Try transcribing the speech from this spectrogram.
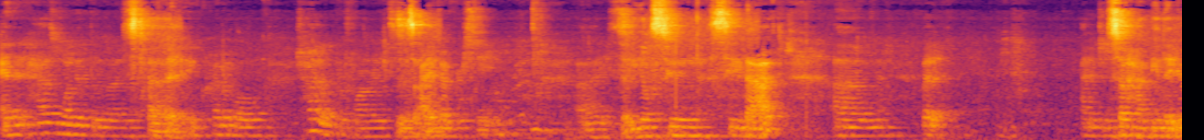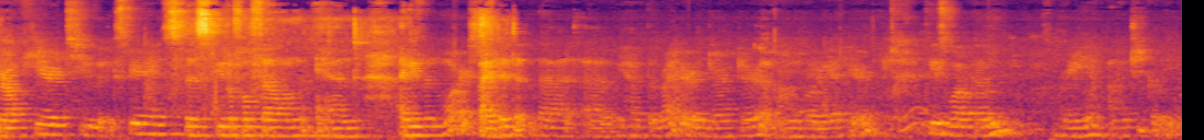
and it has one of the most uh, incredible child performances I've ever seen. Uh, so you'll soon see that. Um, but I'm just so happy that you're all here to experience this beautiful film, and I'm even more excited that uh, we have the writer and director of Àma Gloria here. Please welcome Marie Amachoukeli.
